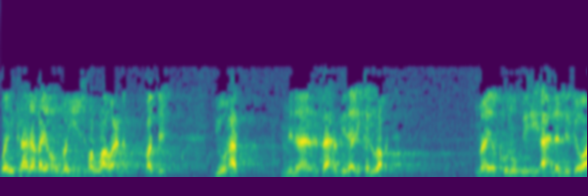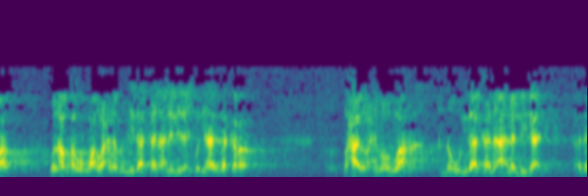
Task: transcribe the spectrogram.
وإن كان غير مميز فالله أعلم. قد يوهب من الفهم في ذلك الوقت ما يكون به أهلا للجواب. والأظهر والله أعلم أنه إذا كان أهلا لذلك. ولهذا ذكر الطحاوي رحمه الله أنه إذا كان أهلا لذلك. هذا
